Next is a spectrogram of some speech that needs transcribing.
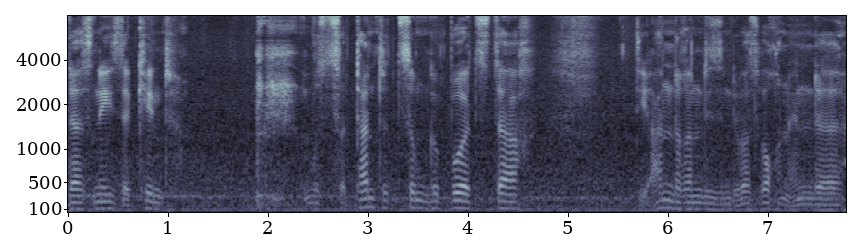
Das nächste Kind muss zur Tante zum Geburtstag. Die anderen, die sind übers Wochenende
